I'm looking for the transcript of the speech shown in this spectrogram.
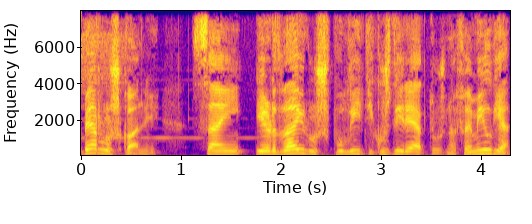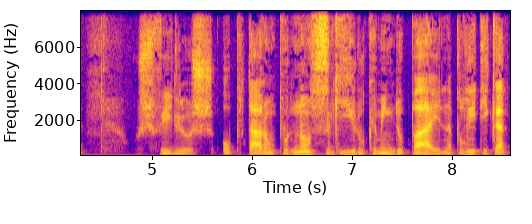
Berlusconi, sem herdeiros políticos diretos na família, os filhos optaram por não seguir o caminho do pai na política.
